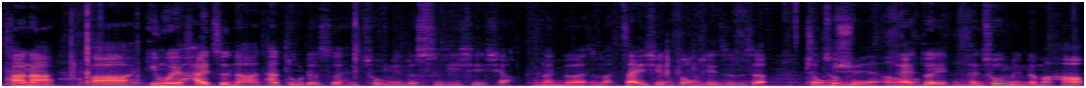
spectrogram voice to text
他呢啊、呃，因为孩子呢，他读的是很出名的私立学校，嗯、那个什么在兴中学是不是？中学哦。哎，对，很出名的嘛哈、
